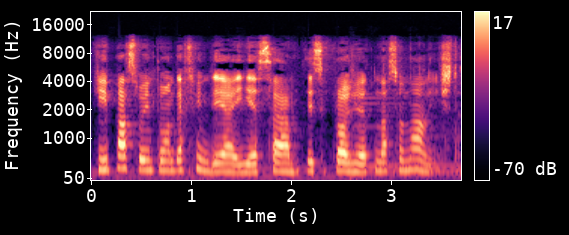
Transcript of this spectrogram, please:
que passou então a defender aí essa, esse projeto nacionalista.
